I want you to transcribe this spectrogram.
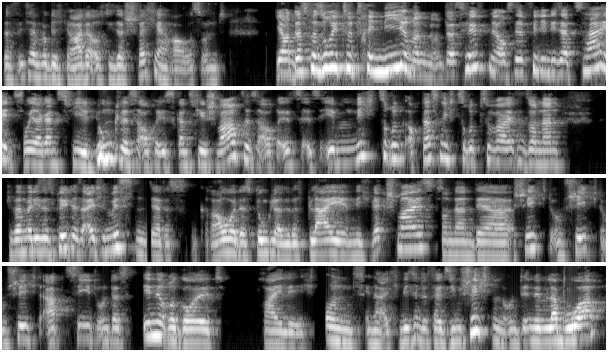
das ist ja wirklich gerade aus dieser Schwäche heraus. Und ja, und das versuche ich zu trainieren und das hilft mir auch sehr viel in dieser Zeit, wo ja ganz viel Dunkles auch ist, ganz viel Schwarzes auch ist, ist eben nicht zurück, auch das nicht zurückzuweisen, sondern wenn man dieses Bild des Alchemisten, der das Graue, das Dunkle, also das Blei nicht wegschmeißt, sondern der Schicht um Schicht um Schicht abzieht und das innere Gold freilegt. Und in der Alchemie sind das halt sieben Schichten und in dem Labor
